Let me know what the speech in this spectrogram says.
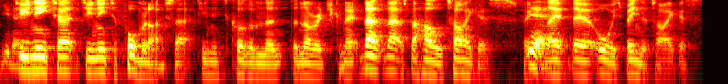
You know, Do you need to do you need to formalise that? Do you need to call them the, the Norwich Connect? That that's the whole Tigers thing. Yeah. They they've always been the Tigers.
